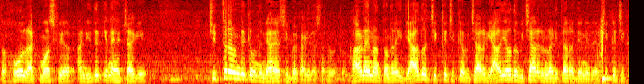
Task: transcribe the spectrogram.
ದ ಹೋಲ್ ಅಟ್ಮಾಸ್ಫಿಯರ್ ಆ್ಯಂಡ್ ಇದಕ್ಕಿಂತ ಹೆಚ್ಚಾಗಿ ಚಿತ್ರರಂಗಕ್ಕೆ ಒಂದು ನ್ಯಾಯ ಸಿಗಬೇಕಾಗಿದೆ ಸರ್ ಇವತ್ತು. ಕಾರಣ ಏನಂತಂದರೆ, ಇದು ಯಾವುದೋ ಚಿಕ್ಕ ಚಿಕ್ಕ ವಿಚಾರ, ಯಾವ್ಯಾವುದೋ ವಿಚಾರಗಳು ನಡೀತಾ ಇರೋದೇನಿದೆ ಚಿಕ್ಕ ಚಿಕ್ಕ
